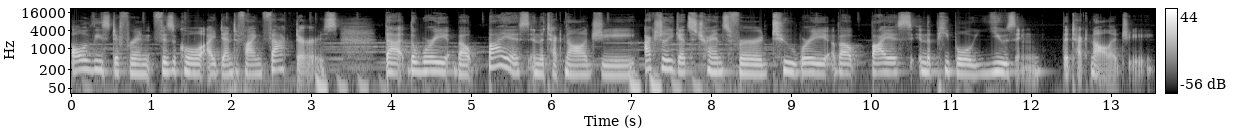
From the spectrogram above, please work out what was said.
all of these different physical identifying factors that the worry about bias in the technology actually gets transferred to worry about bias in the people using the technology.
